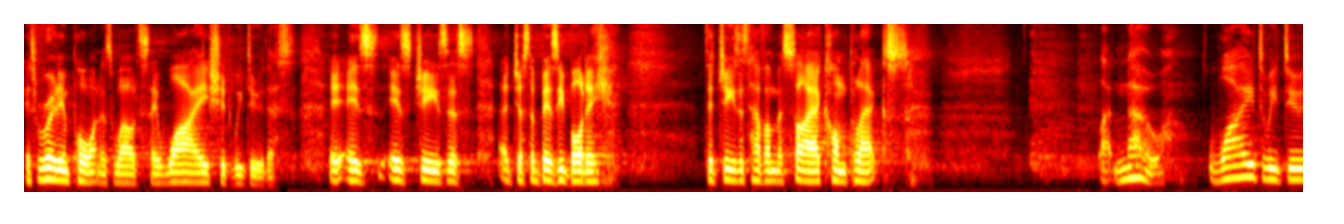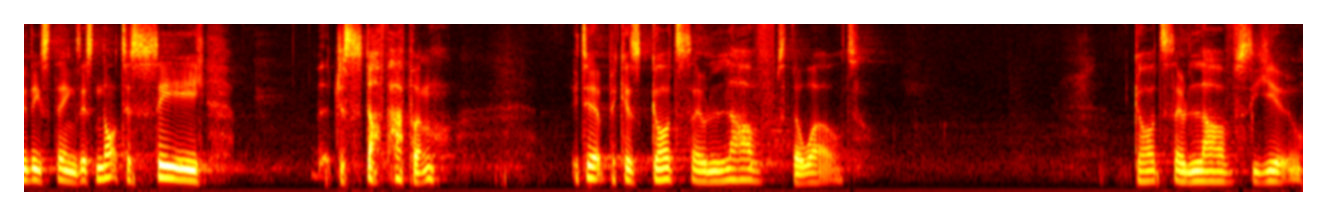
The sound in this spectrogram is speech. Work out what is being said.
It's really important as well to say, why should we do this? Is, is Jesus uh, just a busybody? Did Jesus have a Messiah complex? Like, no. Why do we do these things? It's not to see just stuff happen. We do it because God so loved the world. God so loves you.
